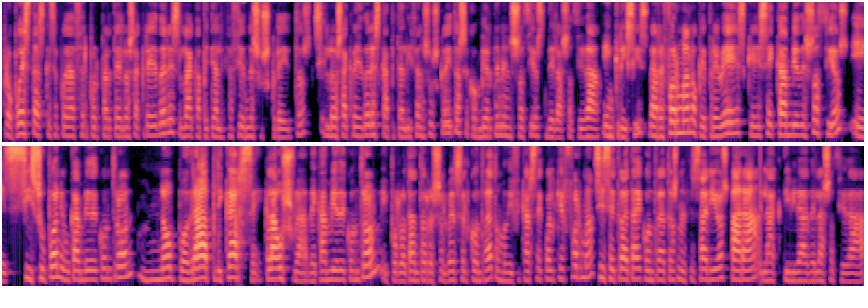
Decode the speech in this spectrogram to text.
propuestas que se puede hacer por parte de los acreedores, la capitalización de sus créditos. Si los acreedores capitalizan sus créditos, se convierten en socios de la sociedad en crisis. La reforma lo que prevé es que ese cambio de socios, eh, si supone un cambio de control, no podrá aplicarse cláusula de cambio de control y por lo tanto resolverse el contrato o modificarse de cualquier forma si se trata de contratos necesarios para la actividad de la sociedad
